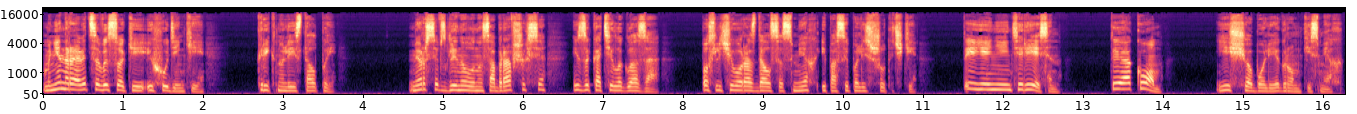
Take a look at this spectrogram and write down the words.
«Мне нравятся высокие и худенькие», — крикнули из толпы. Мерси взглянула на собравшихся и закатила глаза, после чего раздался смех и посыпались шуточки. «Ты ей не интересен. Ты о ком?» Еще более громкий смех.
